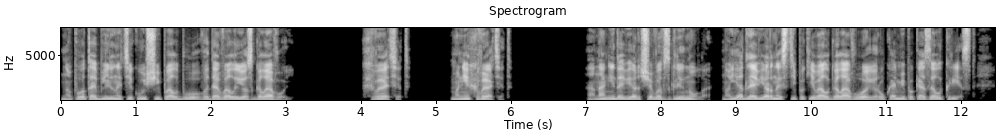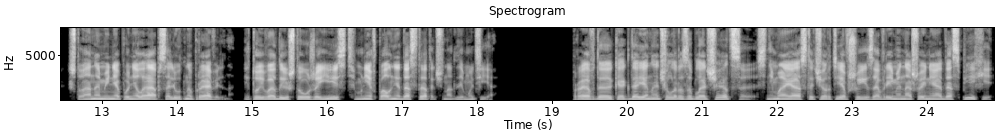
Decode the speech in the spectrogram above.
но пот, обильно текущий по лбу, выдавал ее с головой. «Хватит. Мне хватит». Она недоверчиво взглянула, но я для верности покивал головой и руками показал крест, что она меня поняла абсолютно правильно, и той воды, что уже есть, мне вполне достаточно для мытья. Правда, когда я начал разоблачаться, снимая осточертевшие за время ношения доспехи,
